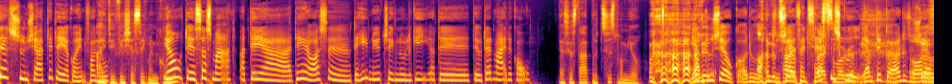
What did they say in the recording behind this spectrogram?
det synes jeg, det er det, jeg går ind for nu. Ej, det vidste jeg ikke, man kunne. Jo, det er så smart, og det er, det er også øh, det er helt nye teknologi, og det, det er jo den vej, det går. Jeg skal starte på et tidspunkt, jo. Jamen, du ser jo godt ud. Nu Du ser jo fantastisk ud. Jamen, det gør du. Du ser er jo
